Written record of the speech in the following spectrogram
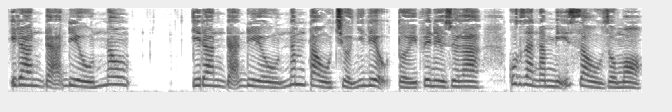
Iran đã điều 5 Iran đã điều 5 tàu chở nhiên liệu tới Venezuela, quốc gia Nam Mỹ giàu dầu mỏ,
